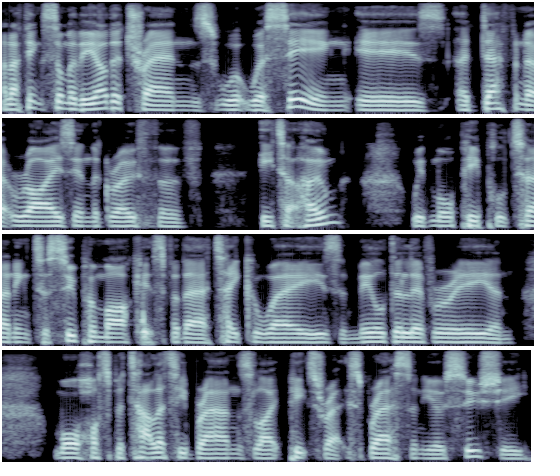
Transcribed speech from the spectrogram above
And I think some of the other trends we're seeing is a definite rise in the growth of eat at home, with more people turning to supermarkets for their takeaways and meal delivery, and more hospitality brands like Pizza Express and Yo Sushi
